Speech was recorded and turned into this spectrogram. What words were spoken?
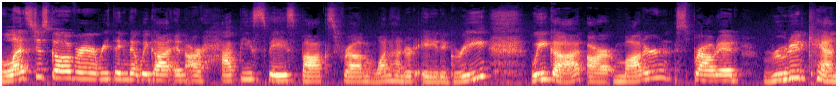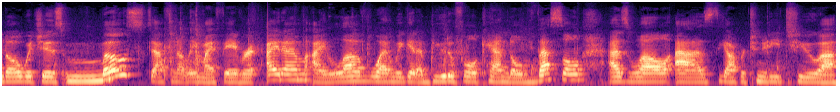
Let's just go over everything that we got in our Happy Space box from 180 Degree. We got our Modern Sprouted Rooted Candle, which is most definitely my favorite item. I love when we get a beautiful candle vessel as well as the opportunity to uh,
